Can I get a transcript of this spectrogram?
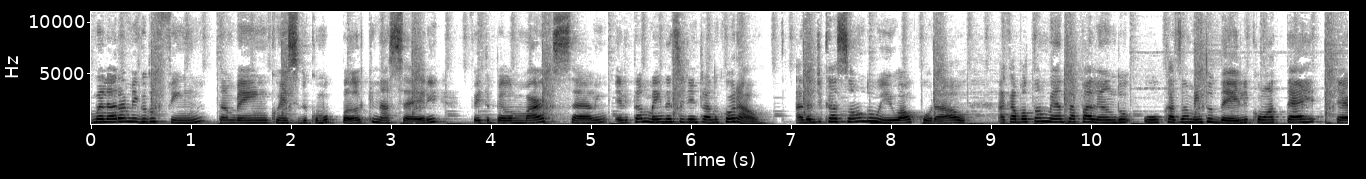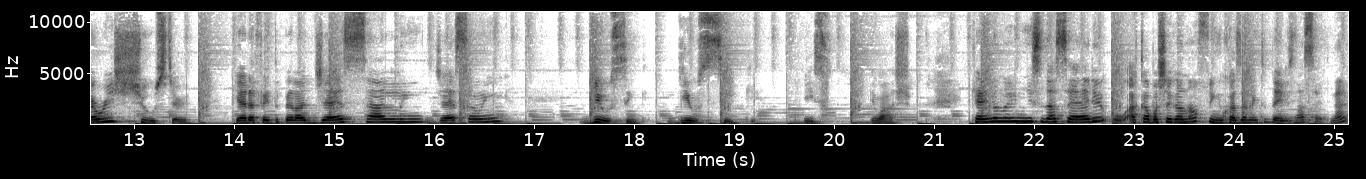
melhor amigo do Finn, também conhecido como Puck na série, feito pelo Mark Selling, ele também decide entrar no coral. A dedicação do Will ao coral acabou também atrapalhando o casamento dele com a Ter Terry Schuster, que era feito pela Jessalyn, Jessalyn Gilsig. Gilsig. Isso, eu acho. Que ainda no início da série acabou chegando ao fim o casamento deles na série, né?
